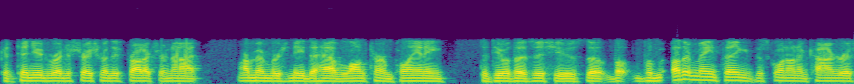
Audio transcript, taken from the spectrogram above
continued registration of these products or not, our members need to have long-term planning to deal with those issues. The, the, the other main thing that's going on in Congress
